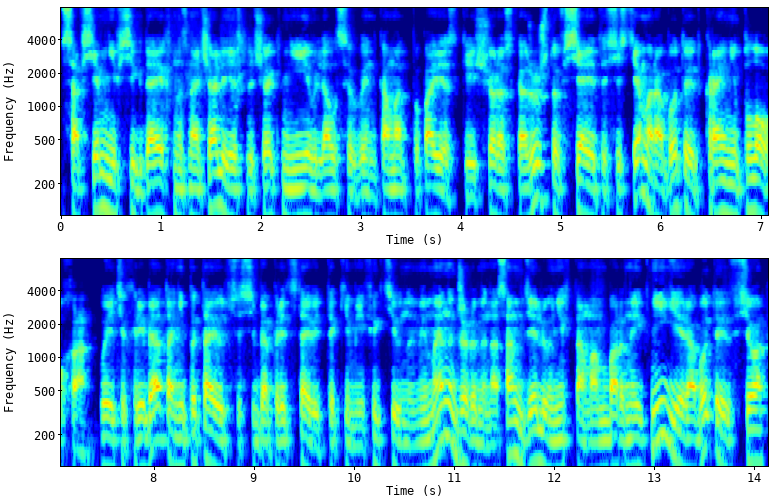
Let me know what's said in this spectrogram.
совсем не всегда их назначали, если человек не являлся в военкомат по повестке. Еще раз скажу, что вся эта система работает крайне плохо. У этих ребят, они пытаются себя представить такими эффективными менеджерами, на самом деле у них там амбарные книги, и работает все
